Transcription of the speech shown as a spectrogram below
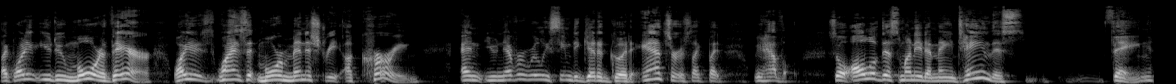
like, why don't you do more there? Why is, why is it more ministry occurring? And you never really seem to get a good answer. It's like, but we have, so all of this money to maintain this thing,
